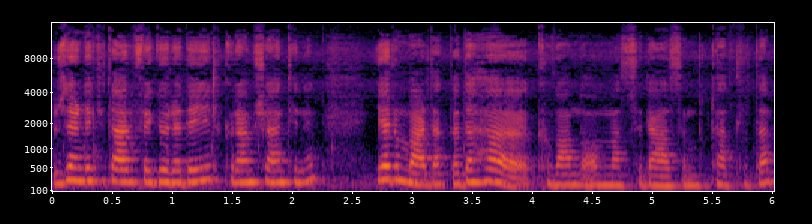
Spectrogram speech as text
Üzerindeki tarife göre değil krem şantinin yarım bardakta daha kıvamlı olması lazım bu tatlıda.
